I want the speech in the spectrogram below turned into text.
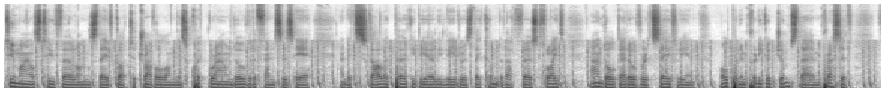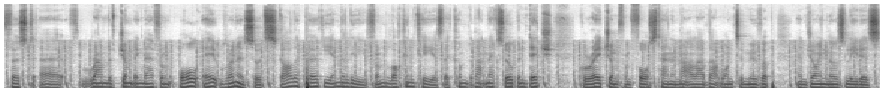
Two miles, two furlongs they've got to travel on this quick ground over the fences here, and it's Scarlet Perky, the early leader, as they come to that first flight and all get over it safely and all put in pretty good jumps there. Impressive first uh, round of jumping there from all eight runners. So it's Scarlet Perky in the lead from Lock and Key as they come to that next open ditch. Great jump from Force 10, and that allowed that one to move up and join those leaders.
